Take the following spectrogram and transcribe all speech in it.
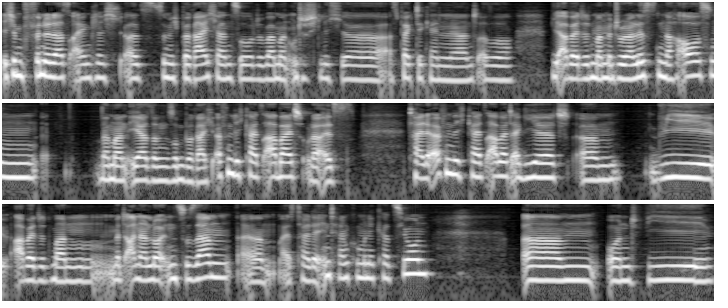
ich empfinde das eigentlich als ziemlich bereichernd, so, weil man unterschiedliche Aspekte kennenlernt. Also wie arbeitet man mit Journalisten nach außen, wenn man eher so in so einem Bereich Öffentlichkeitsarbeit oder als Teil der Öffentlichkeitsarbeit agiert. Ähm, wie arbeitet man mit anderen Leuten zusammen ähm, als Teil der internen Kommunikation? Ähm, und wie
